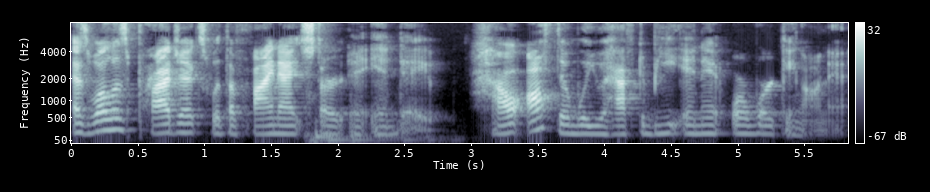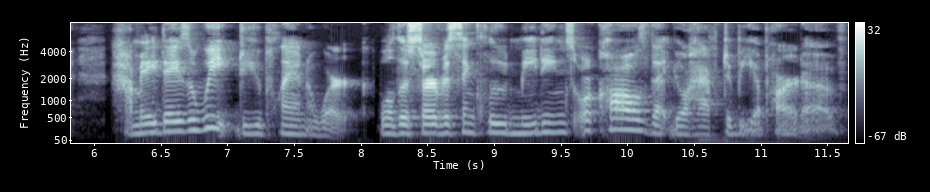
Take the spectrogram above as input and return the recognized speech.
as well as projects with a finite start and end date. How often will you have to be in it or working on it? How many days a week do you plan to work? Will the service include meetings or calls that you'll have to be a part of?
